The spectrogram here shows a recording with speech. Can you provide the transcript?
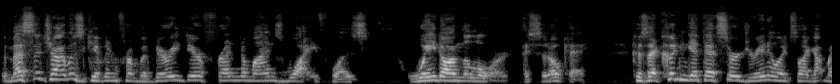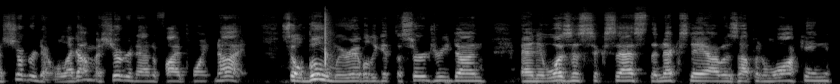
The message I was given from a very dear friend of mine's wife was, wait on the Lord. I said, okay. Because I couldn't get that surgery anyway until I got my sugar down. Well, I got my sugar down to 5.9. So, boom, we were able to get the surgery done. And it was a success. The next day, I was up and walking.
